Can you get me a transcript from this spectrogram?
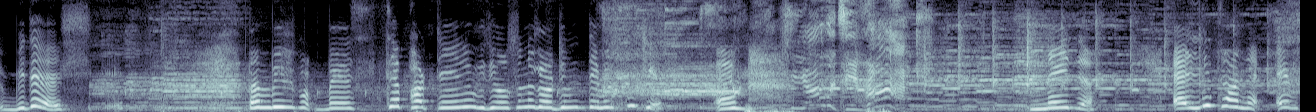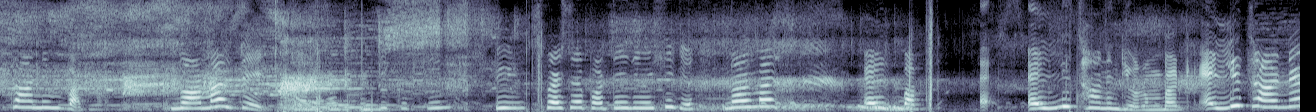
bir de ben bir BST partilerinin videosunu gördüm demişti ki em, neydi? 50 tane efsanevi var. Normal değil. Kısım bir Supercell partneri demişti ki normal el, bak e- 50 tane diyorum bak 50 tane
